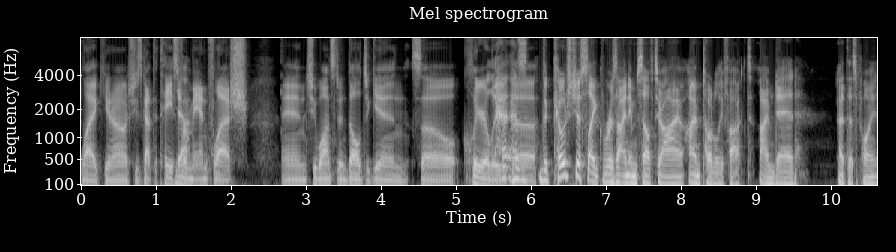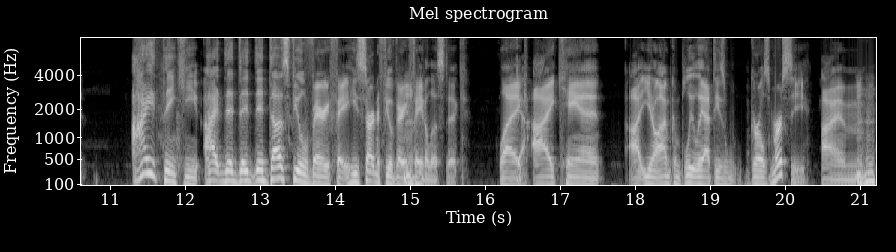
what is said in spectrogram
Like you know she's got the taste Yeah. for man flesh, and she wants to indulge again. So clearly, Has the, the coach just like resigned himself to I, I'm totally fucked. I'm dead at this point. I think he I it, it, it does feel very fa- he's starting to feel very Mhm. fatalistic. Like Yeah. I can't I you know I'm completely at these girls' mercy. I'm Mhm.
